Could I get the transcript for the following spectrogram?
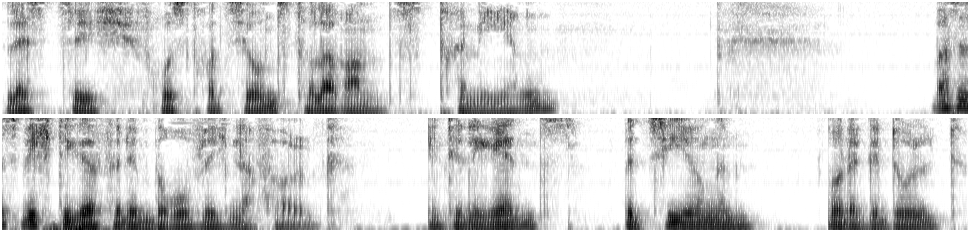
lässt sich Frustrationstoleranz trainieren? Was ist wichtiger für den beruflichen Erfolg? Intelligenz, Beziehungen oder Geduld?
